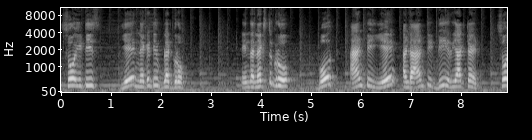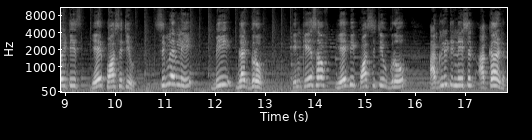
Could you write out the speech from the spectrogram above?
So it is A negative blood group. In the next group, both anti-A and anti-D reacted. So it is A positive. Similarly, B blood group. In case of AB positive group, agglutination occurred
